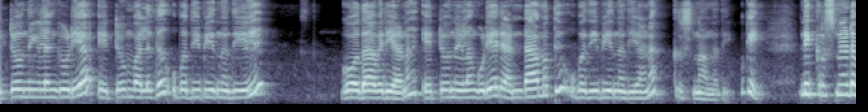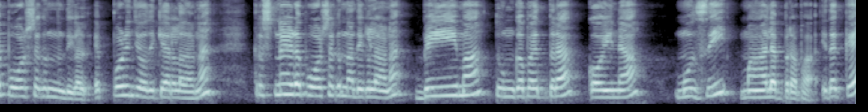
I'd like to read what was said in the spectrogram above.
ഏറ്റവും നീളം കൂടിയ ഏറ്റവും വലുത് ഉപദ്വീപിയ നദിയിൽ ഗോദാവരിയാണ്. ഏറ്റവും നീളം കൂടിയ രണ്ടാമത്തെ ഉപദ്വീപിയ നദിയാണ് കൃഷ്ണ നദി. ഓക്കെ ഇനി കൃഷ്ണയുടെ പോഷക നദികൾ എപ്പോഴും ചോദിക്കാറുള്ളതാണ്. കൃഷ്ണയുടെ പോഷക നദികളാണ് ഭീമ തുംഗഭദ്ര കൊയ്ന മുസി മാലപ്രഭ. ഇതൊക്കെ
